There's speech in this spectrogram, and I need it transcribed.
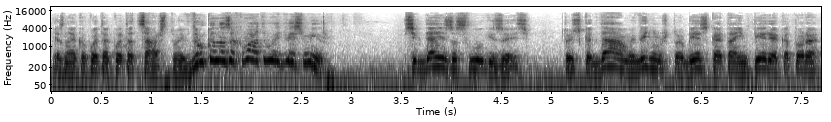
я знаю, какое-то какое царство. И вдруг оно захватывает весь мир. Всегда есть заслуги за этим. То есть, когда мы видим, что есть какая-то империя, которая,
